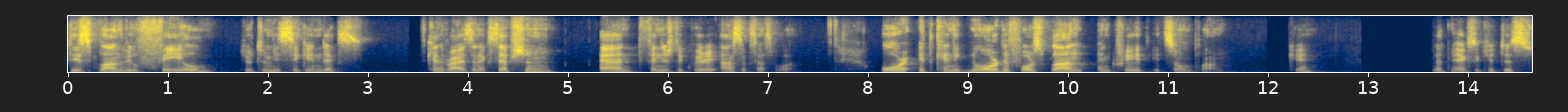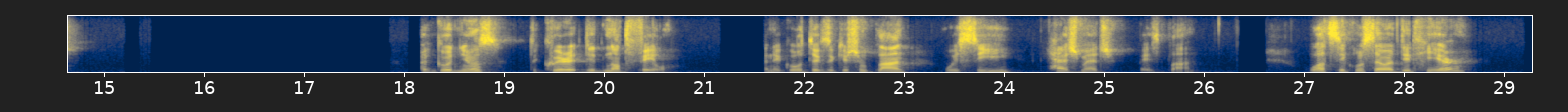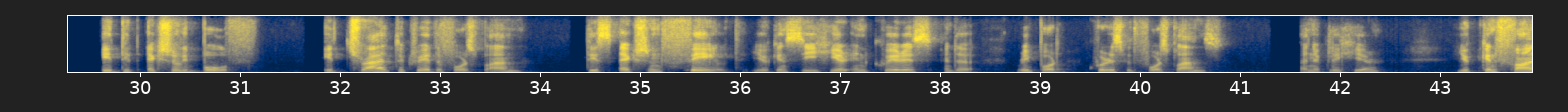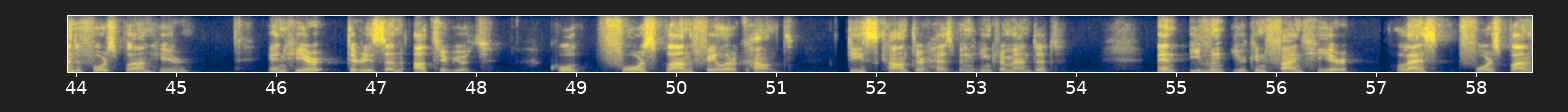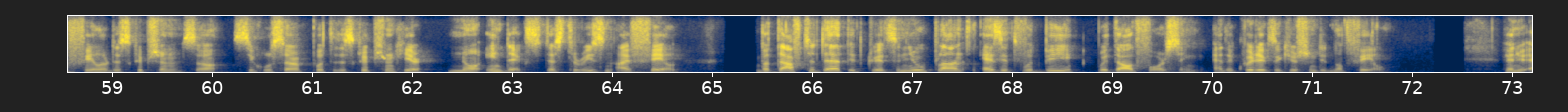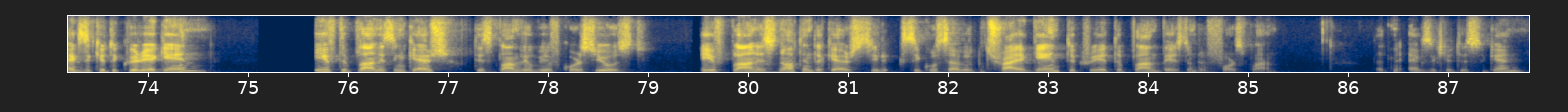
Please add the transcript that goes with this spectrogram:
This plan will fail due to missing index. Can raise an exception and finish the query unsuccessfully. Or it can ignore the force plan and create its own plan. Okay, let me execute this. A good news, the query did not fail. When I go to execution plan, we see hash match based plan. What SQL Server did here? It did actually both. It tried to create a force plan. This action failed. You can see here in queries in the report, queries with force plans and you click here, you can find the force plan here. And here there is an attribute called force plan failure count. This counter has been incremented and even you can find here less force plan failure description. So SQL Server put the description here, no index. That's the reason I failed. But after that, it creates a new plan as it would be without forcing, and the query execution did not fail. When you execute the query again, if the plan is in cache, this plan will be, of course, used. If plan is not in the cache, SQL Server will try again to create the plan based on the force plan. Let me execute this again.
